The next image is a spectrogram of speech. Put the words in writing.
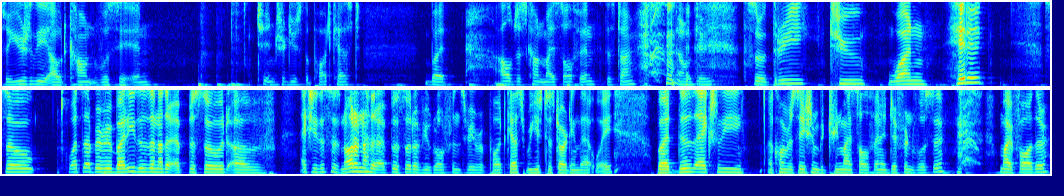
so usually I would count Vose in to introduce the podcast, but I'll just count myself in this time. okay. So three, two, one, hit it. So what's up, everybody? This is another episode of. Actually, this is not another episode of your girlfriend's favorite podcast. We're used to starting that way, but this is actually a conversation between myself and a different Vose, my father.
